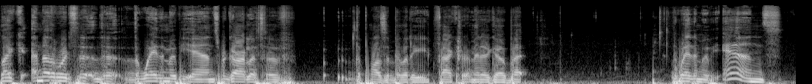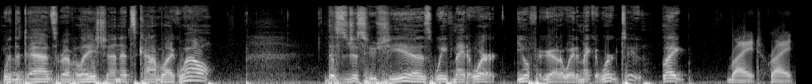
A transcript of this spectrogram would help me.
like in other words the, the the way the movie ends regardless of the plausibility factor a minute ago but the way the movie ends with the dad's revelation it's kind of like well this is just who she is. We've made it work. You'll figure out a way to make it work too. Like Right, right.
